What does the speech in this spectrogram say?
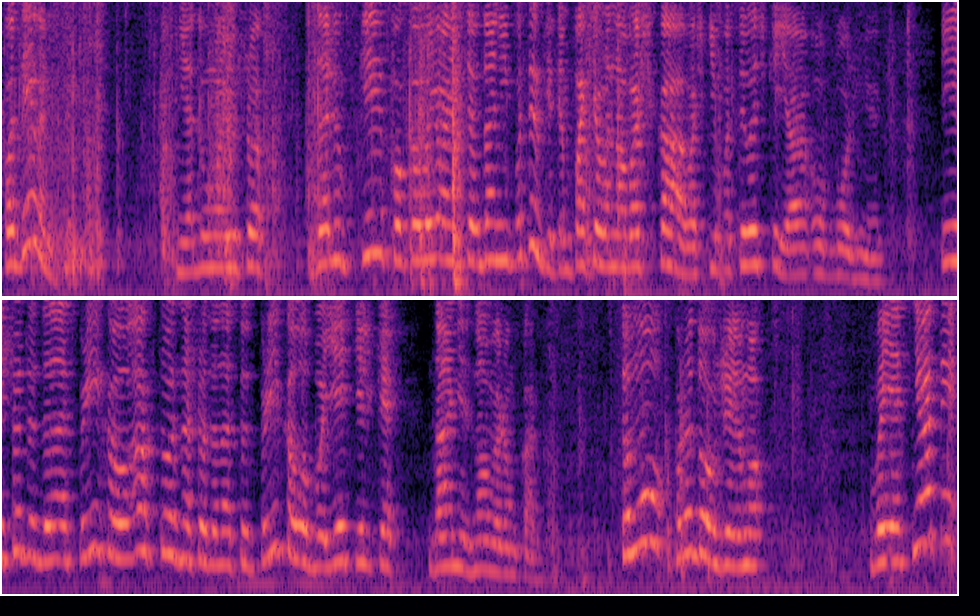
Подивимося. Я думаю, що залюбки поковиряємося в даній посилці, тим паче вона важка, важкі посилочки я обожнюю. І що тут до нас приїхало? А хто знає, що до нас тут приїхало, бо є тільки дані з номером карти. Тому продовжуємо виясняти.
